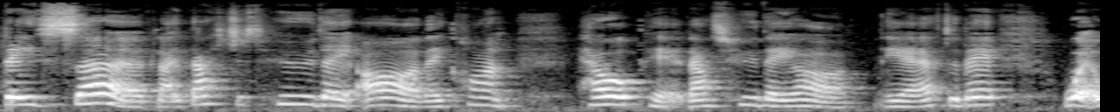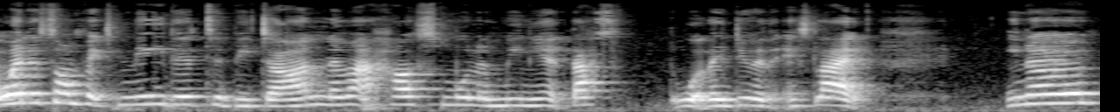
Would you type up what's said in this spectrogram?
they serve. Like that's just who they are. They can't help it. That's who they are. Yeah. So they when something's needed to be done, no matter how small and mean that's what they do. And it's like, you know,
